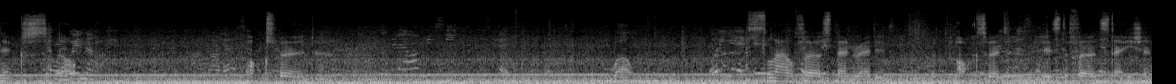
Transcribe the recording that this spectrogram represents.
Next stop, Oxford. Well, Slough first, then Reading. Oxford is the third station.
